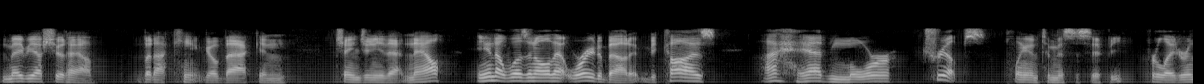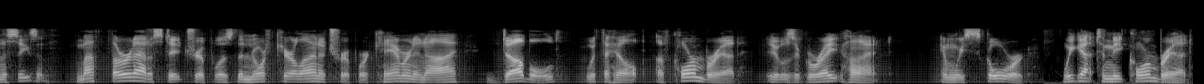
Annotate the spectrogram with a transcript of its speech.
maybe I should have, but I can't go back and change any of that now. And I wasn't all that worried about it because I had more trips planned to Mississippi for later in the season. My third out of state trip was the North Carolina trip where Cameron and I doubled with the help of cornbread. It was a great hunt and we scored. We got to meet cornbread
